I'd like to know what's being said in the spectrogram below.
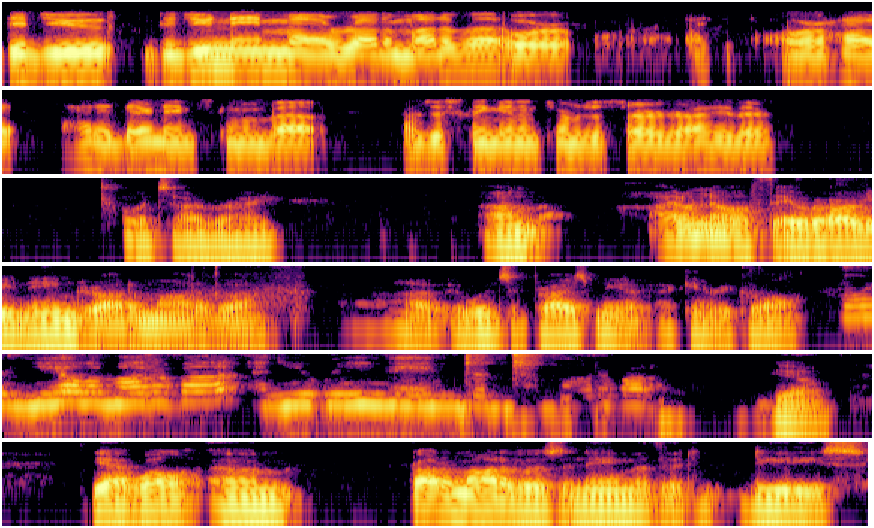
Did you did you name uh, Radha Madhava or or how how did their names come about? I was just thinking in terms of Saragrahi there. What's Saragrahi? Um, I don't know if they were already named Radha Madhava. Uh, it wouldn't surprise me. I, I can't recall. They were Nila Madhava, and you renamed them to Madhava. Yeah, yeah. Well, um, Radha Madhava is the name of the deities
